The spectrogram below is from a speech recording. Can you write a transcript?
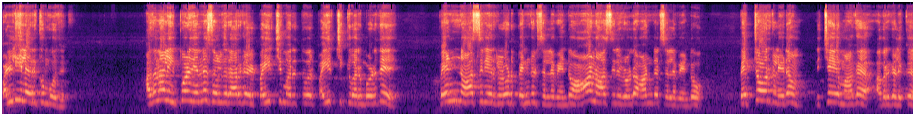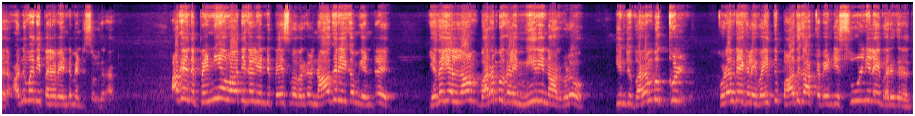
பள்ளியில் இருக்கும்போது. அதனால் இப்பொழுது என்ன சொல்கிறார்கள்? பயிற்சி மருத்துவர் பயிற்சிக்கு வரும்பொழுது பெண் ஆசிரியர்களோடு பெண்கள் செல்ல வேண்டும் ஆண் ஆசிரியர்களோடு ஆண்கள் செல்ல வேண்டும். பெற்றோர்களிடம் நிச்சயமாக அவர்களுக்கு அனுமதி பெற வேண்டும் என்று சொல்கிறார்கள். ஆக இந்த பெண்ணியவாதிகள் என்று பேசுபவர்கள் நாகரீகம் என்று எதையெல்லாம் வரம்புகளை மீறினார்களோ இன்று வரம்புக்குள் குழந்தைகளை வைத்து பாதுகாக்க வேண்டிய சூழ்நிலை வருகிறது.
